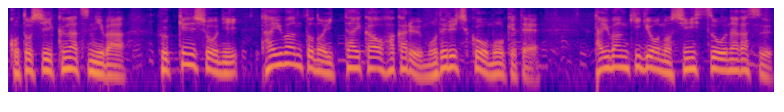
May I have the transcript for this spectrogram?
今年9月には福建省に台湾との一体化を図るモデル地区を設けて、台湾企業の進出を促す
